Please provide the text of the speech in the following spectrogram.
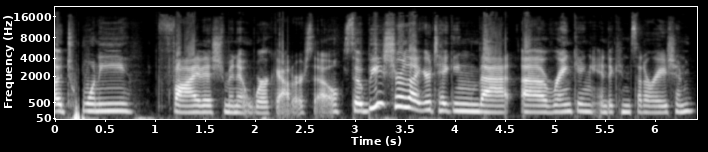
a 20 five ish minute workout or so. So be sure that you're taking that uh, ranking into consideration.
